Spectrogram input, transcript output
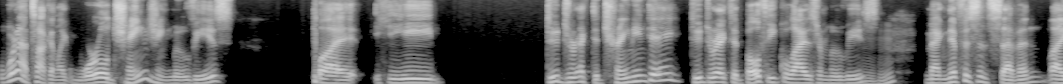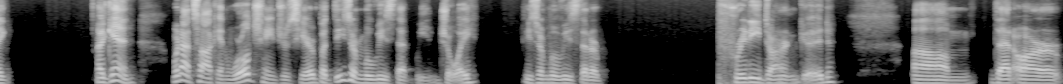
we're not talking like world changing movies, but he dude directed Training Day, dude directed both Equalizer movies, Mhm. Magnificent Seven. Like again, we're not talking world changers here, but these are movies that we enjoy. These are movies that are pretty darn good, um, that are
